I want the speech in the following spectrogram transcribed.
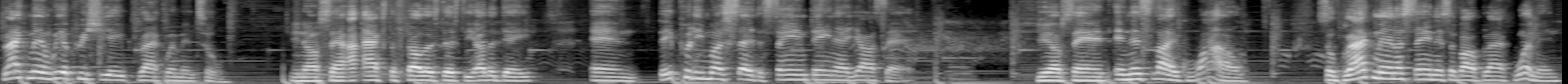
Black men, we appreciate black women too. You know what I'm saying? I asked the fellas this the other day, and they pretty much said the same thing that y'all said. You know what I'm saying? And it's like, wow. So black men are saying this about black women.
